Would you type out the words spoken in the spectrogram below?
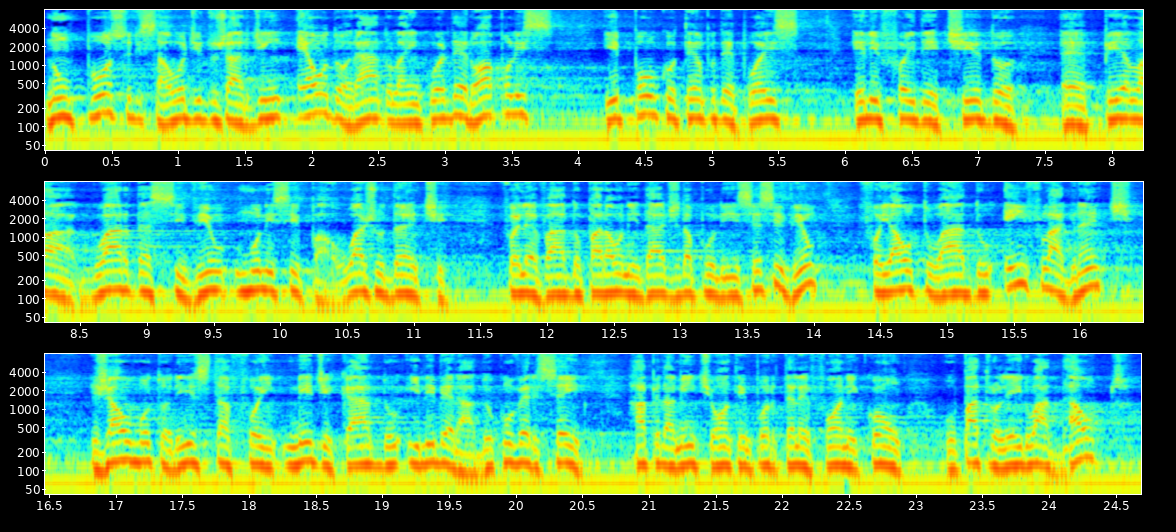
num posto de saúde do Jardim Eldorado, lá em Cordeirópolis, e pouco tempo depois ele foi detido eh, pela Guarda Civil Municipal. O ajudante foi levado para a unidade da Polícia Civil, foi autuado em flagrante. Já o motorista foi medicado e liberado. Eu conversei rapidamente ontem por telefone com o patrulheiro Adalto,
